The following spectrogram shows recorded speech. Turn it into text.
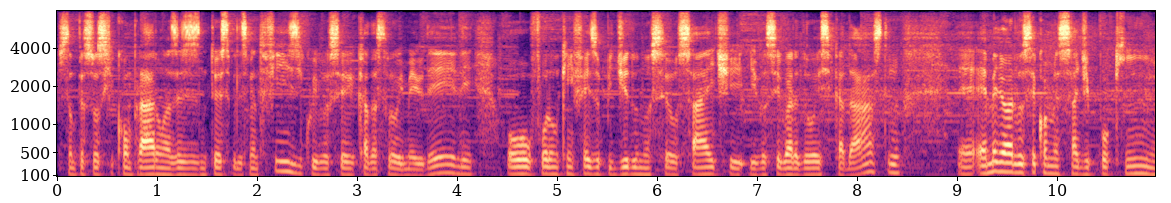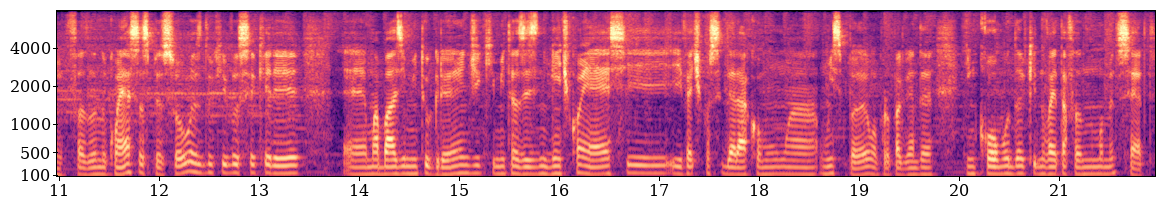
São pessoas que compraram às vezes no teu estabelecimento físico e você cadastrou o e-mail dele, ou foram quem fez o pedido no seu site e você guardou esse cadastro. É, é melhor você começar de pouquinho falando com essas pessoas do que você querer é, uma base muito grande que muitas vezes ninguém te conhece e vai te considerar como uma, um spam, uma propaganda incômoda que não vai estar falando no momento certo.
